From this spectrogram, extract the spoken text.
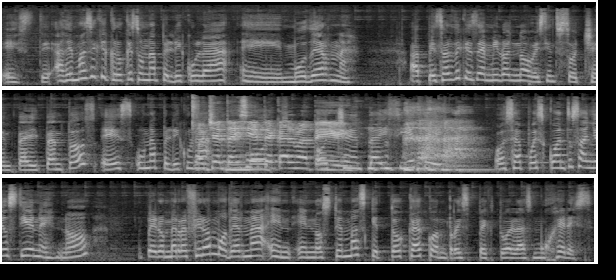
Este, además de que creo que es una película eh, moderna. A pesar de que es de 1980 y tantos, es una película... 87, cálmate. 87. o sea, pues cuántos años tiene, ¿no? Pero me refiero a moderna en, en los temas que toca con respecto a las mujeres.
